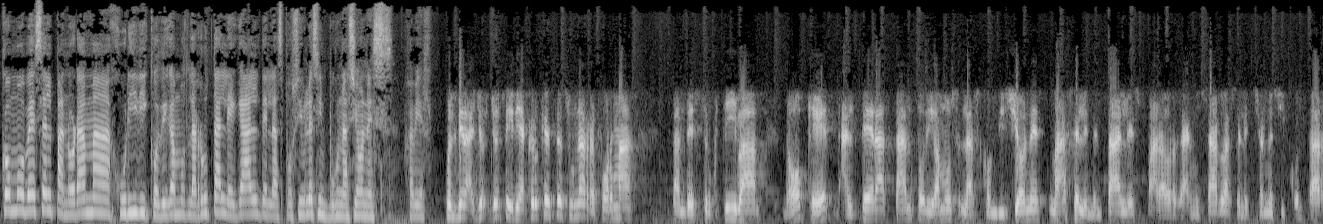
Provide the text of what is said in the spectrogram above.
¿Cómo ves el panorama jurídico, digamos, la ruta legal de las posibles impugnaciones, Javier? Pues mira, yo, yo te diría, creo que esta es una reforma tan destructiva, ¿no? Que altera tanto, digamos, las condiciones más elementales para organizar las elecciones y contar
